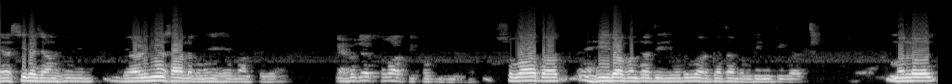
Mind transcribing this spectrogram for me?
82 ਦਾ ਜਨਮ ਸੀ 42 ਸਾਲ ਲੱਗਣੇ ਇਸ ਮੰਥ ਦੇ। ਇਹੋ ਜਿਹਾ ਸੁਭਾਅ ਸੀ ਵੀਰ ਦਾ ਸੁਭਾਅ ਤਾਂ ਹੀਰਾ ਬੰਦਾ ਸੀ ਉਹਦੇ ਵਰਗਾ ਤਾਂ ਬੰਦੀ ਨਹੀਂ ਸੀਗਾ। ਮਤਲਬ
